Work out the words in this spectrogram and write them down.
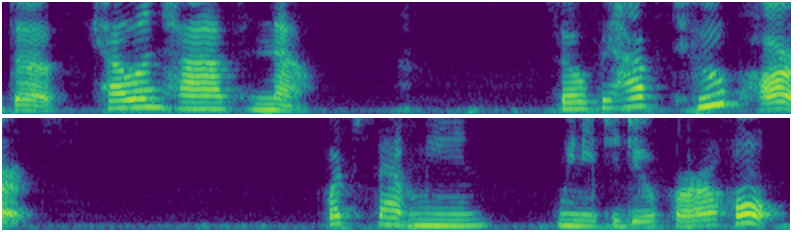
does Kellen have now? So if we have two parts, what does that mean we need to do for our whole?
